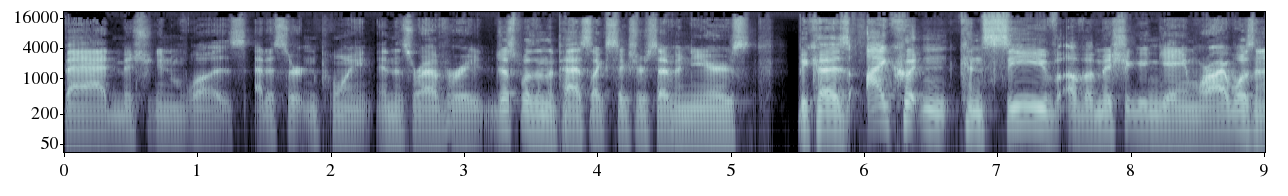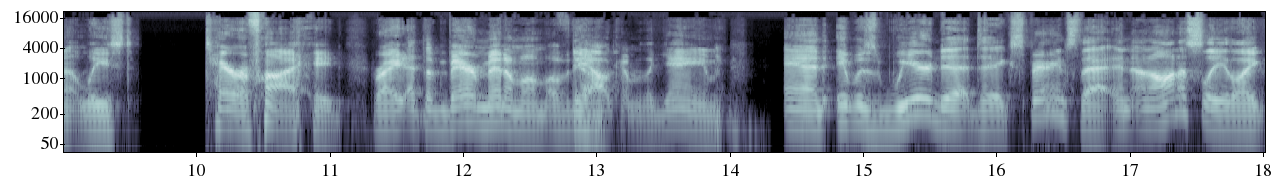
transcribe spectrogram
bad Michigan was at a certain point in this rivalry, just within the past like six or seven years, because I couldn't conceive of a Michigan game where I wasn't at least terrified, right? At the bare minimum of the yeah. outcome of the game. And it was weird to, to experience that. And, and honestly, like,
